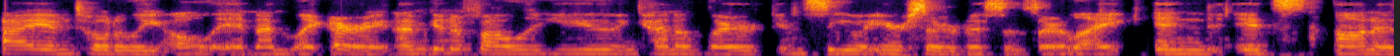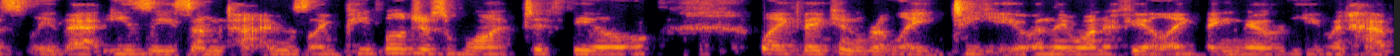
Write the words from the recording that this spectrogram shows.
I am totally all in. I'm like, all right, I'm going to follow you and kind of lurk and see what your services are like. And it's honestly that easy sometimes. Like people just want to feel like they can relate to you and they want to feel like they know you and have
